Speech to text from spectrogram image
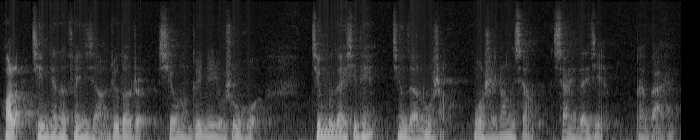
好了，今天的分享就到这儿，希望对你有收获。经不在西天，经在路上。我是张翔，下期再见，拜拜。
